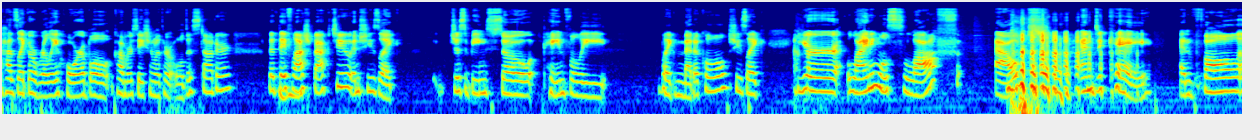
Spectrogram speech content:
has like a really horrible conversation with her oldest daughter that they flash back to and she's like just being so painfully like medical. She's like your lining will slough out and decay and fall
